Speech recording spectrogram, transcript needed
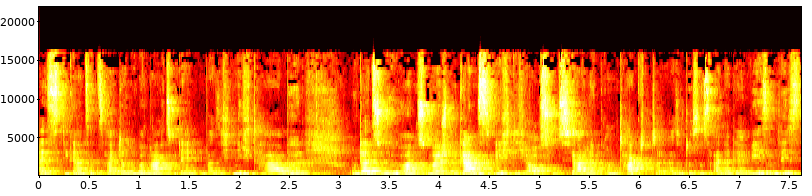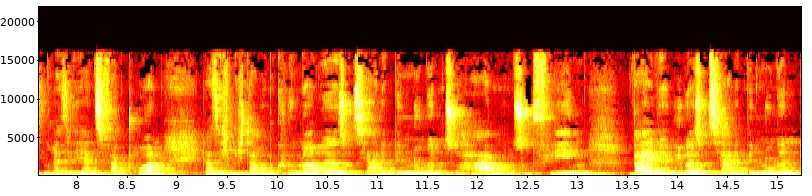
als die ganze Zeit darüber nachzudenken, was ich nicht habe. Und dazu gehören zum Beispiel ganz wichtig auch soziale Kontakte. Also das ist einer der wesentlichsten Resilienzfaktoren, dass ich mich darum kümmere, soziale Bindungen zu haben und zu pflegen, weil wir über soziale Bindungen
